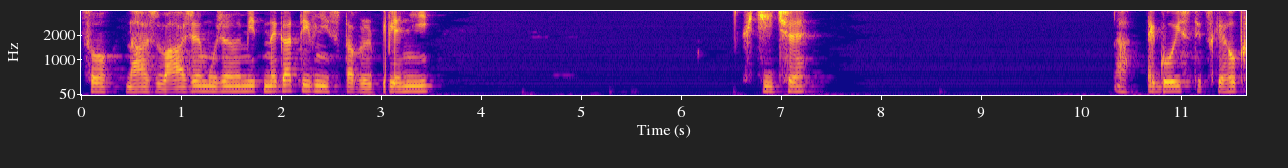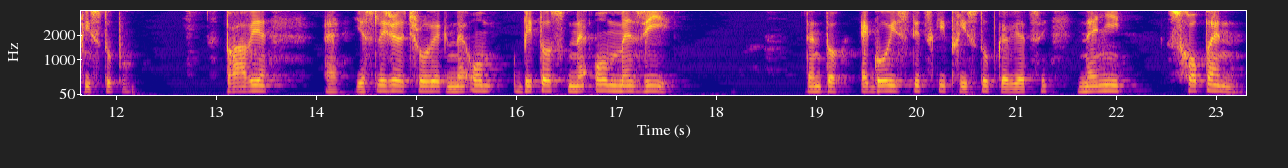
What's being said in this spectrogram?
co nás váže, můžeme mít negativní stav lpění, chtíče a egoistického přístupu. Právě eh, jestliže člověk neom, bytost neomezí tento egoistický přístup ke věci, není schopen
